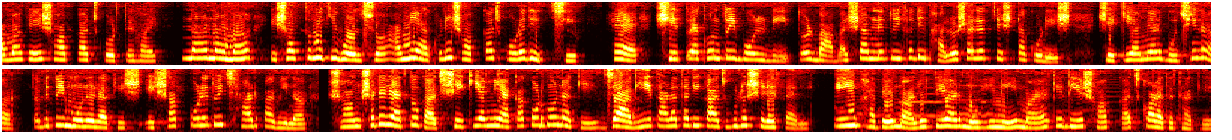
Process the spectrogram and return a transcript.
আমাকে সব কাজ করতে হয়। না না, মা, এসব তুমি কি বলছো? আমি এখনই সব কাজ করে দিচ্ছি। হ্যাঁ সে তো এখন তুই বলবি, তোর বাবার সামনে তুই খালি ভালো সাজার চেষ্টা করিস। সে কি আমি আর বুঝি না? তবে তুই মনে রাখিস, এসব করে তুই ছাড় পাবি না। সংসারের এত কাজ, সে কি আমি একা করব নাকি? যা, গিয়ে তাড়াতাড়ি কাজগুলো সেরে ফেল। এইভাবে মালতী আর মোহিনী মায়াকে দিয়ে সব কাজ করাতে থাকে।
